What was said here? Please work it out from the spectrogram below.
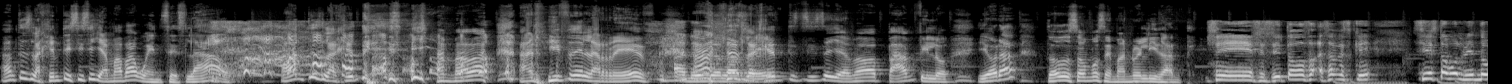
Antes la gente sí se llamaba Wenceslao. Antes la gente se llamaba Anif de la Red. Anif de la Antes la Red. gente sí se llamaba Pánfilo. Y ahora todos somos Emanuel y Dante. Sí, sí, sí, todos, ¿sabes qué? Sí está volviendo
